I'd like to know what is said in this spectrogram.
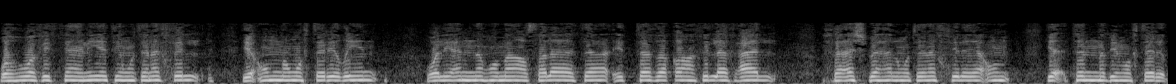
وهو في الثانية متنفل يؤم مفترضين ولأنهما صلاتا اتفقا في الأفعال فأشبه المتنفل يؤم يأتم بمفترض.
